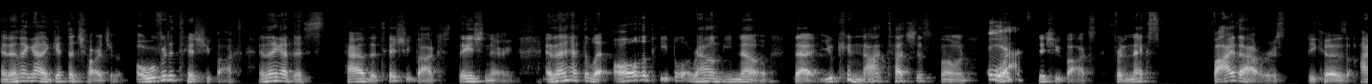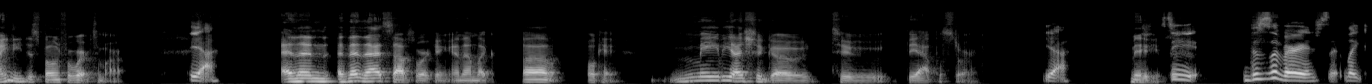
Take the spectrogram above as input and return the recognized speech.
and then I gotta get the charger over the tissue box and then I got to have the tissue box stationary and then I have to let all the people around me know that you cannot touch this phone or Yeah. tissue box for the next five hours because I need this phone for work tomorrow. Yeah. And then and then that stops working and I'm like, uh, okay, maybe I should go to the Apple store. Yeah. Maybe. See, this is a very interesting, like,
